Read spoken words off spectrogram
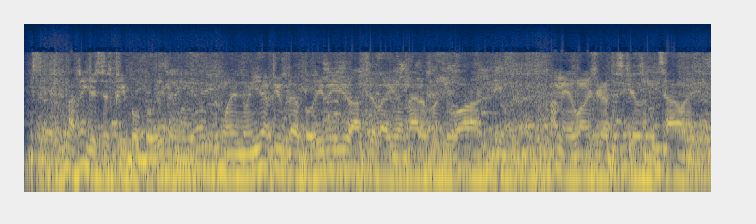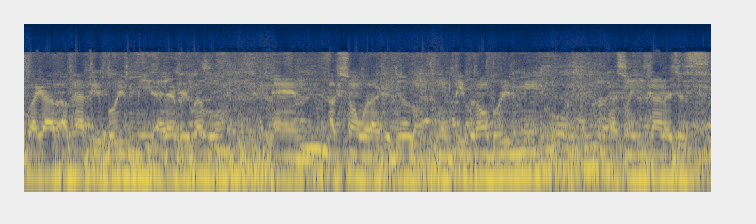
I think it's just people believing in you. When, when you have people that believe in you, I feel like no matter who you are, I mean, as long as you got the skills and the talent, like I've, I've had people believe in me at every level, and I've shown what I could do. When people don't believe in me, that's when you kind of just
